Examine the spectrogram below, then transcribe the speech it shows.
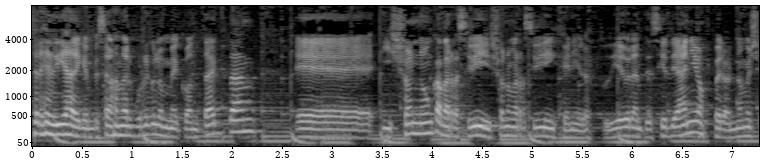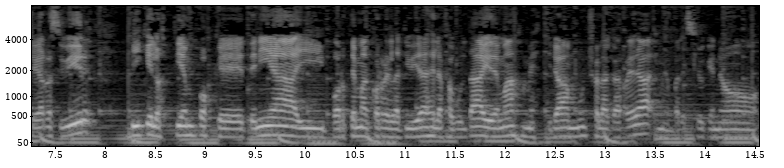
tres días de que empecé a mandar currículum me contactan eh, y yo nunca me recibí, yo no me recibí de ingeniero. Estudié durante siete años, pero no me llegué a recibir. Vi que los tiempos que tenía y por temas de correlatividades de la facultad y demás me estiraban mucho la carrera y me pareció que no,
